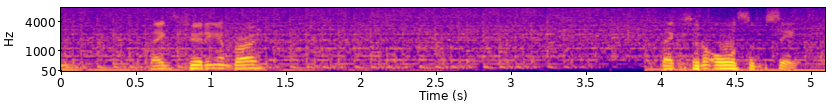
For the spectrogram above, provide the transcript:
Thanks for tuning in, bro. Thanks for an awesome set.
